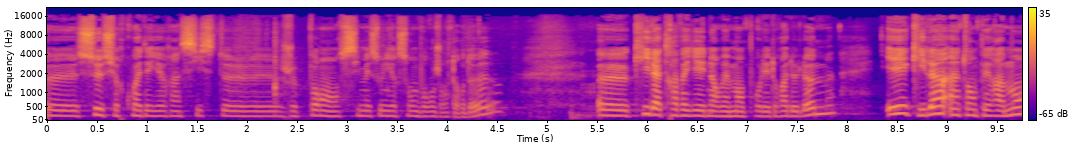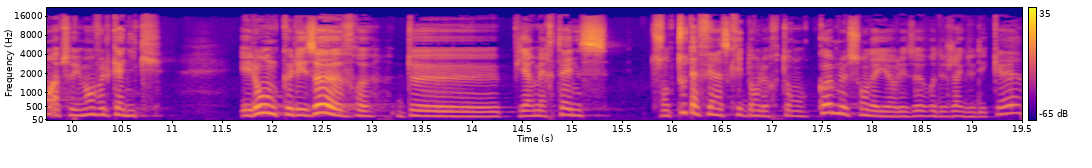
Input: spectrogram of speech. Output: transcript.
euh, ce sur quoi d'ailleurs insiste, euh, je pense, si mes souvenirs sont bons, Jean Tordeur, euh, qu'il a travaillé énormément pour les droits de l'homme et qu'il a un tempérament absolument volcanique. Et donc que les œuvres de Pierre Mertens sont tout à fait inscrites dans leur temps, comme le sont d'ailleurs les œuvres de Jacques de Decker,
